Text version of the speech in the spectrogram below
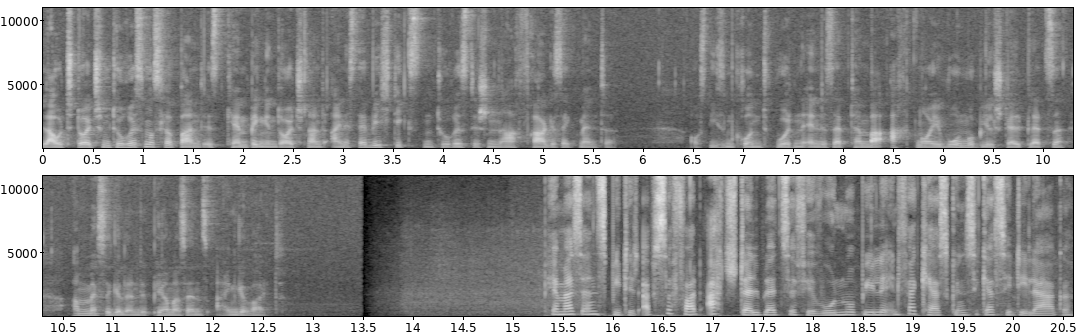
Laut Deutschem Tourismusverband ist Camping in Deutschland eines der wichtigsten touristischen Nachfragesegmente. Aus diesem Grund wurden Ende September acht neue Wohnmobilstellplätze am Messegelände Pirmasens eingeweiht. Pirmasens bietet ab sofort acht Stellplätze für Wohnmobile in verkehrsgünstiger Citylage.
